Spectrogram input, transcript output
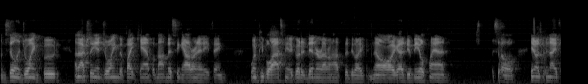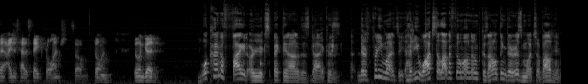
I'm still enjoying food. I'm actually enjoying the fight camp. I'm not missing out on anything. When people ask me to go to dinner, I don't have to be like, no, I got to do meal plan. So you know, it's been nice. I just had a steak for lunch, so feeling feeling good. What kind of fight are you expecting out of this guy? Because there's pretty much. Have you watched a lot of film on him? Because I don't think there is much about him.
